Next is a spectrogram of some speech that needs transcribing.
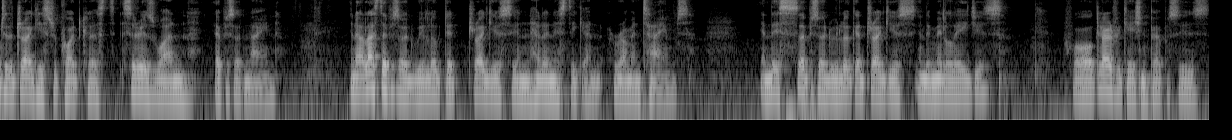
to the Drug History Podcast, Series 1, Episode 9. In our last episode, we looked at drug use in Hellenistic and Roman times. In this episode, we look at drug use in the Middle Ages. For clarification purposes,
